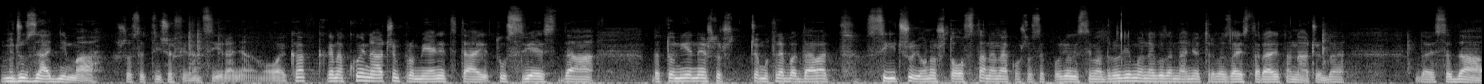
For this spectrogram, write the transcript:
među zadnjima što se tiče financiranja. Ovaj, kak, na koji način promijeniti taj, tu svijest da da to nije nešto čemu treba davati siču i ono što ostane nakon što se podijeli svima drugima, nego da na njoj treba zaista raditi na način da, da je se da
